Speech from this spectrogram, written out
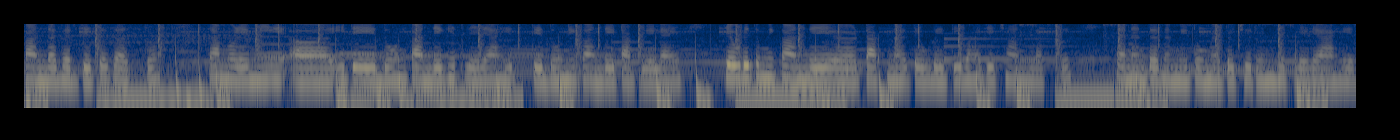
कांदा गरजेचाच असतो. त्यामुळे मी इथे दोन कांदे घेतलेले आहेत. ते दोन्ही कांदे टाकलेले आहेत. जेवढे तुम्ही कांदे टाकणार तेवढी ती भाजी छान लागते. त्यानंतर मी टोमॅटो चिरून घेतलेले आहेत.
